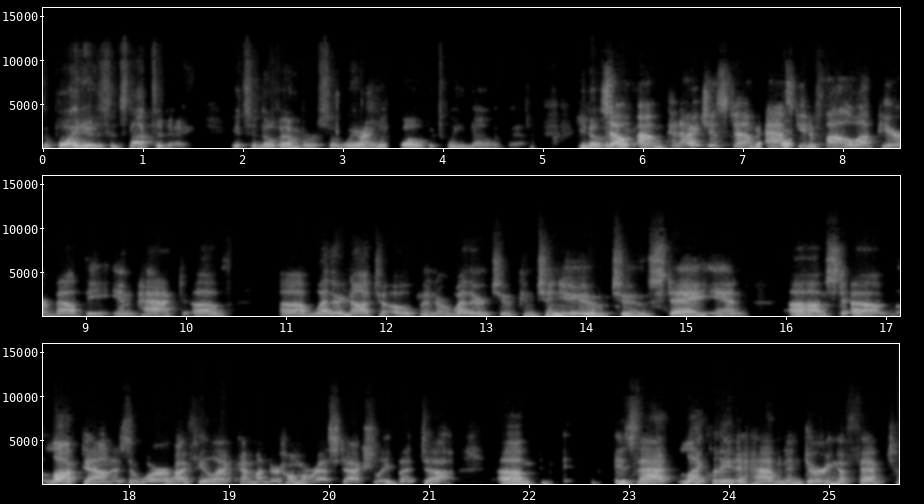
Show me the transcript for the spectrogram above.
the point is, it's not today. It's in November. So where right. will it go between now and then? You know. So um, could I just um, ask you to follow up here about the impact of uh, whether or not to open or whether to continue to stay in uh, st- uh, lockdown, as it were. I feel like I'm under home arrest actually, but uh, um, is that likely to have an enduring effect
